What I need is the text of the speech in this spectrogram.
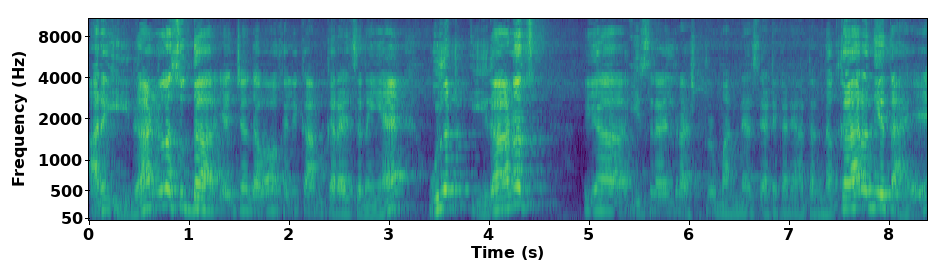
आणि इराणला सुद्धा यांच्या दबावाखाली काम करायचं नाही आहे. उलट इराणच या इस्रायल राष्ट्र मानण्यास या ठिकाणी आता नकार देत आहे.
